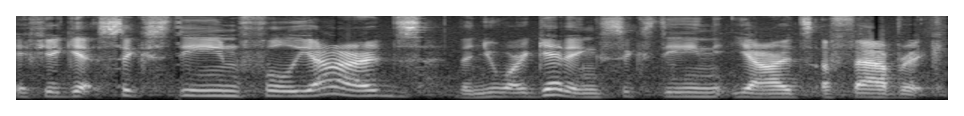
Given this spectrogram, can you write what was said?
if you get 16 full yards, then you are getting 16 yards of fabric.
